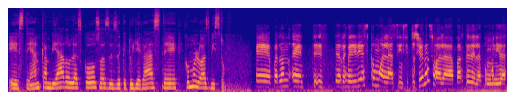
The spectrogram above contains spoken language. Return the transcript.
Este, han cambiado las cosas desde que tú llegaste. ¿Cómo lo has visto? Eh, perdón, eh, te, referirías como a las instituciones o a la parte de la comunidad?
